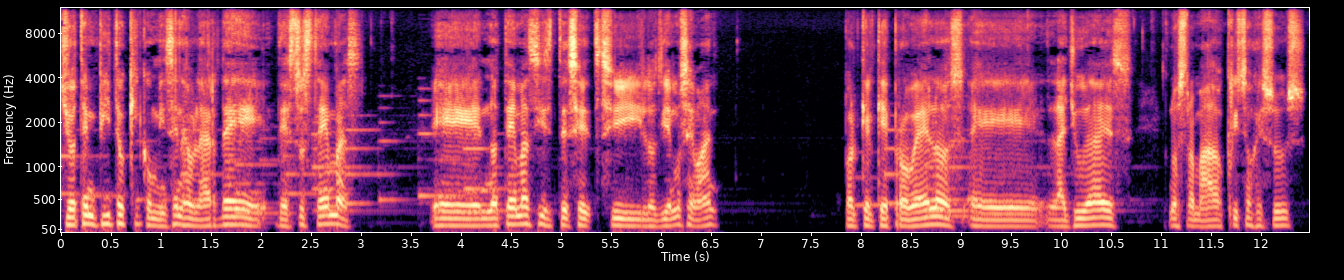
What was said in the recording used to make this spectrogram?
yo te invito a que comiencen a hablar de, estos temas. Eh, no temas si, si, los diezmos se van, porque el que provee los, eh, la ayuda es nuestro amado Cristo Jesús.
